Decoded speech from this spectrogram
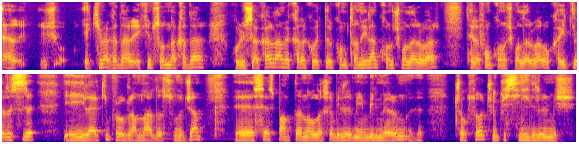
er, Ekim'e kadar, Ekim sonuna kadar Hulusi Akar'la ve Kara Kuvvetleri Komutanı'yla konuşmaları var. Telefon konuşmaları var. O kayıtları size e, ileriki programlarda sunacağım. E, ses bantlarına ulaşabilir miyim bilmiyorum. E, çok zor çünkü sildirilmiş.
